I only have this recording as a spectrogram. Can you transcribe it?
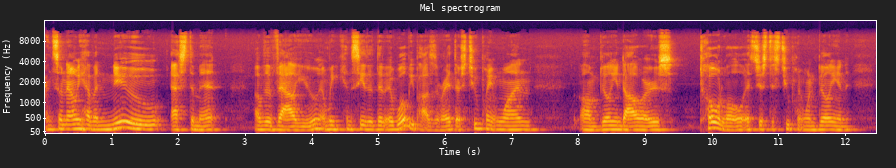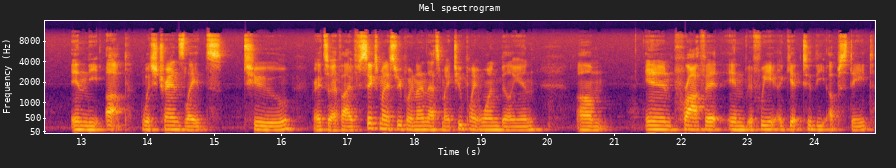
And so now we have a new estimate of the value, and we can see that, that it will be positive, right? There's 2.1 um, billion dollars total. It's just this 2.1 billion in the up, which translates to right. So if I have six minus three point nine, that's my two point one billion um, in profit. In if we get to the upstate,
